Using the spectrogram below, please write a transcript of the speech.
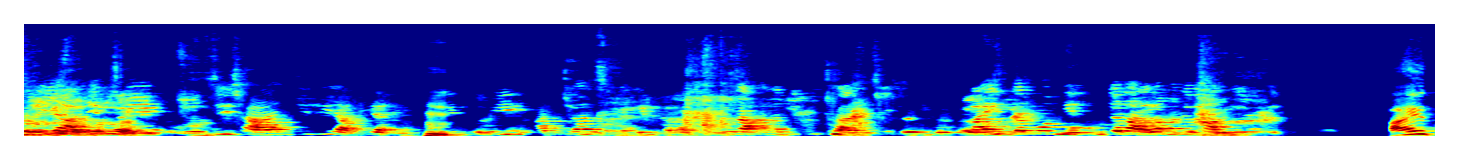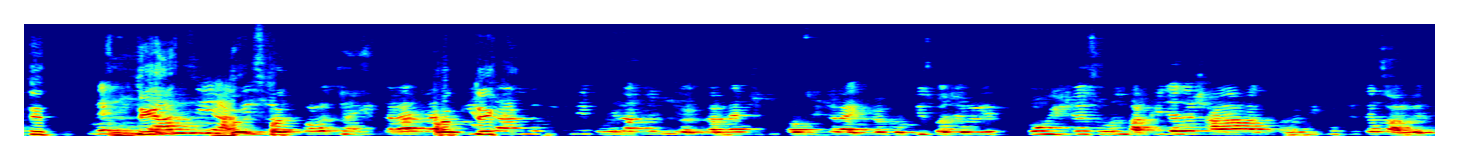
जी यादीची जी शाळांची जी यादी आहे. ती तुम्ही आजच्या जाहीर करा शाळांची नाही तर मग मी तुमच्या आंदोलन. आहे प्रत्येक- शाळांमध्ये तुम्ही गुन्हे दाखल करण्याची जी प्रोसिजर आहे किंवा नोटीस बजावलेली तो विषय सोडून बाकीच्या ज्या शाळा आज अनधिकृतरित्या चालू आहेत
